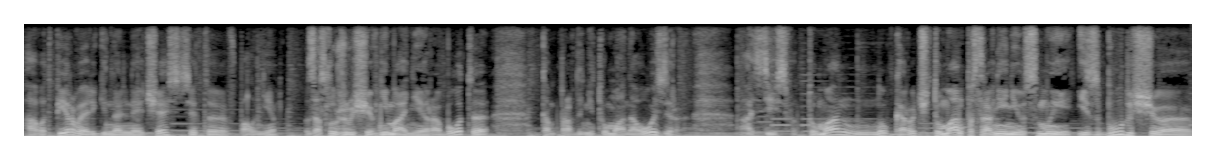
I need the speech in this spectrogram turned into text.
а вот первая оригинальная часть – это вполне заслуживающая внимания работа, там, правда, не туман, а озеро, а здесь вот туман, ну, короче, туман по сравнению с мы из будущего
